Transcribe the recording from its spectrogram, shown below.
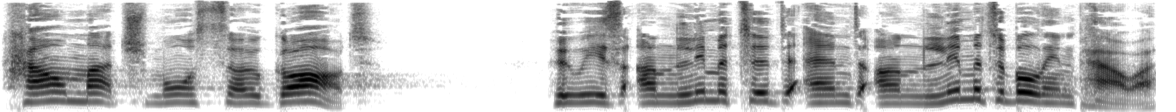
How much more so God? Who is unlimited and unlimitable in power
